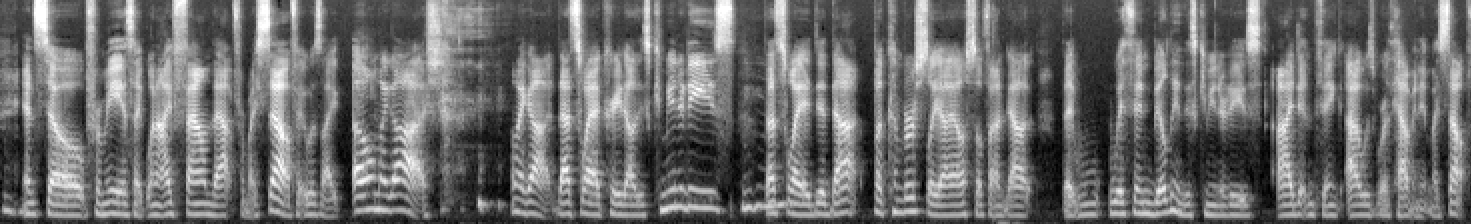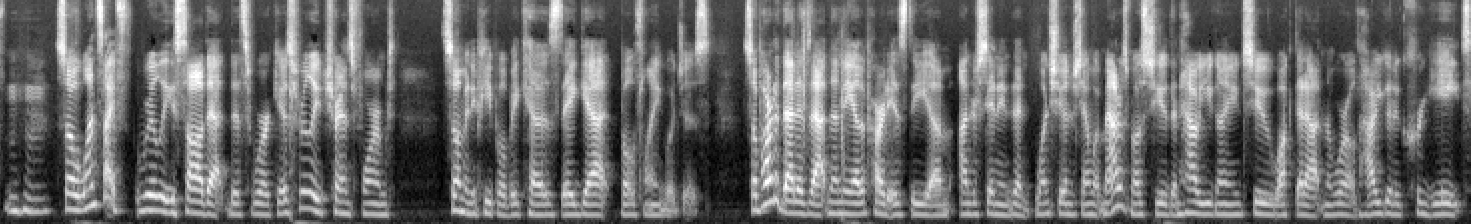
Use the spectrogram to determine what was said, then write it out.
Mhm. and so for me it's like when i found that for myself it was like oh my gosh oh my god that's why i created all these communities Mhm. that's why i did that but conversely i also found out that w- within building these communities i didn't think i was worth having it myself Mhm. so once I f- really saw that this work, it's really transformed so many people because they get both languages. So part of that is that, and then the other part is the um, understanding that once you understand what matters most to you, then how are you going to walk that out in the world? How are you going to create,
